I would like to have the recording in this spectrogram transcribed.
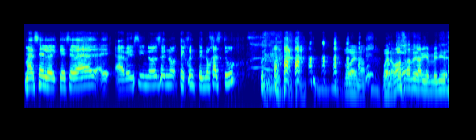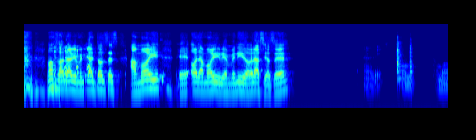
Marcelo, el que se va, eh, a ver si no se no, te, te enojas tú. Bueno, bueno, vamos a darle la bienvenida. Vamos a darle la bienvenida entonces a Moy. Eh, hola Moy, bienvenido, gracias. ¿eh? A ver, ¿cómo, cómo,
